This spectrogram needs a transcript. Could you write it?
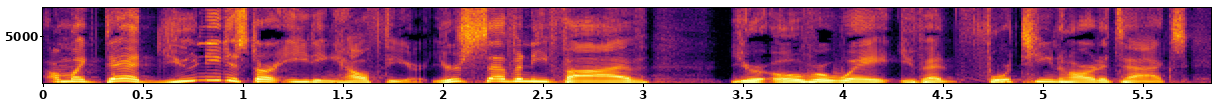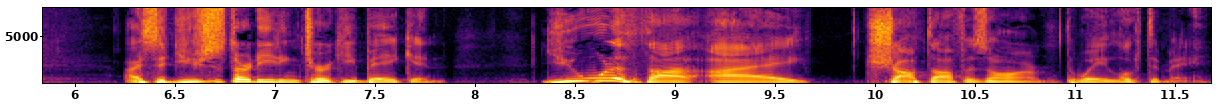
I'm like, Dad, you need to start eating healthier. You're 75, you're overweight, you've had 14 heart attacks. I said, You should start eating turkey bacon. You would have thought I chopped off his arm the way he looked at me.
